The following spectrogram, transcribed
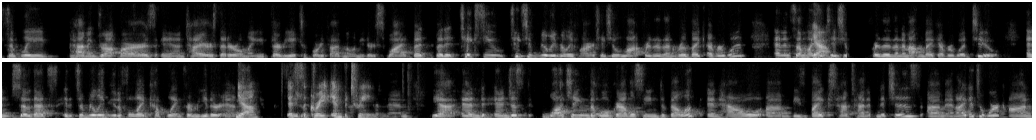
simply having drop bars and tires that are only 38 to 45 millimeters wide. But but it takes you takes you really really far. It takes you a lot further than a road bike ever would. And in some ways yeah. it takes you further than a mountain bike ever would too. And so that's it's a really beautiful like coupling from either end. Yeah it's the great in between. And then, yeah, and and just watching the whole gravel scene develop and how um, these bikes have kind of niches. Um, and I get to work on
